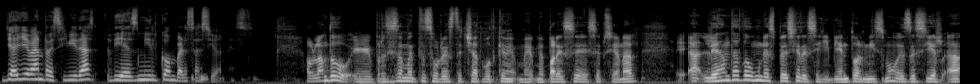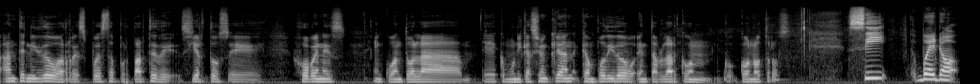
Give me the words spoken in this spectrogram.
ya llevan recibidas 10.000 conversaciones. Hablando eh, precisamente sobre este chatbot que me, parece excepcional, eh, ah, ¿le han dado una especie de seguimiento al mismo? Es decir, ¿han tenido respuesta por parte de ciertos eh, jóvenes en cuanto a la comunicación que han, podido entablar con, otros? Sí, bueno,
